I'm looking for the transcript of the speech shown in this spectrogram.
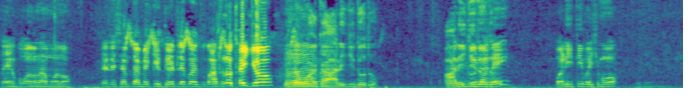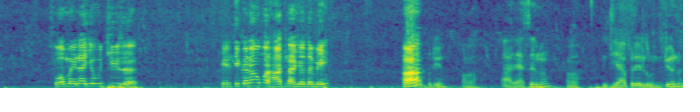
તમે બોલો ના બોલો. એટલે ક્ષમતા તમે કીધું એટલે કોઈ બાપનો થઈ ગયો. એટલે હું કાંઈ હારી જીધો તો. હારી જીધો નહીં. પડી હતી વચમાં સો મહિના જેવું થયું છે. ફેરથી કના પણ હાથ નાખ્યો તમે. હા? હા. આર્યા છે ને? હા. જે આપણે લૂંટ્યું ને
